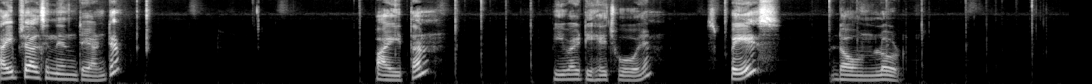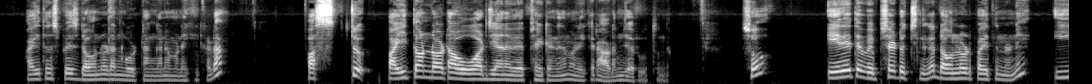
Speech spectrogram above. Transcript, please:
టైప్ చేయాల్సింది ఏంటి అంటే Python P Y T H O N space download Python space download అని కొట్టంగానే మనకి ఇక్కడ. First Python dot O R G అనే వెబ్సైట్ అనేది మనకి రావడం జరుగుతుంది. సో ఏదైతే వెబ్సైట్ వచ్చింది కదా డౌన్లోడ్ పైథాన్ అని ఈ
